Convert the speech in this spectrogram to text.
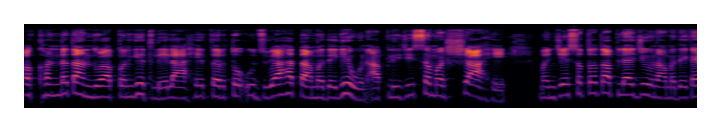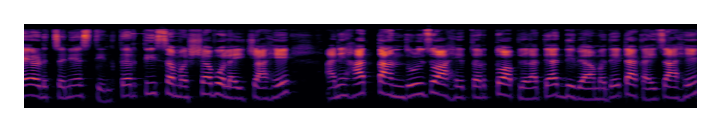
अखंड तांदूळ आपण घेतलेला आहे तर तो उजव्या हातामध्ये घेऊन आपली जी समस्या आहे म्हणजे सतत आपल्या जीवनामध्ये काही अडचणी असतील तर ती समस्या बोलायची आहे. आणि हा तांदूळ जो आहे तर तो आपल्याला त्या दिव्यामध्ये टाकायचा आहे.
